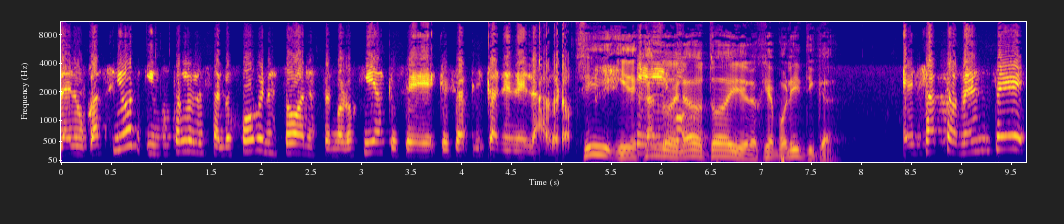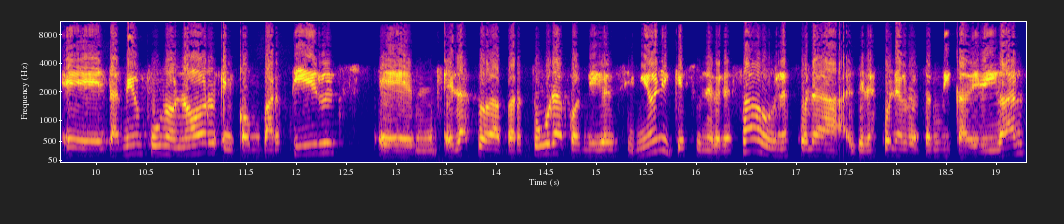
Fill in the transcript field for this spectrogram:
la educación y mostrarles a los jóvenes todas las tecnologías que se, que se aplican en el agro. sí, y dejando Y de lado toda ideología política. Exactamente, eh, también fue un honor eh, compartir eh, el acto de apertura con Miguel Simeoni, que es un egresado de una escuela de la Escuela Agrotécnica de Vigan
